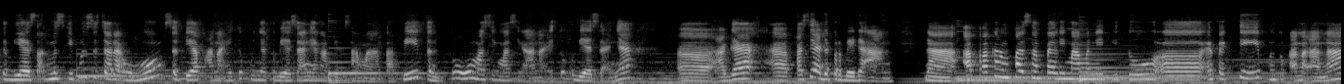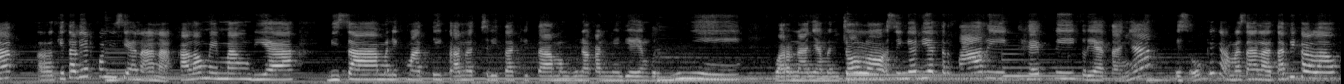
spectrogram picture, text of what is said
kebiasaan meskipun secara umum setiap anak itu punya kebiasaan yang hampir sama, tapi tentu masing-masing anak itu kebiasaannya agak pasti ada perbedaan. Nah, apakah 4 sampai 5 menit itu efektif untuk anak-anak? Kita lihat kondisi anak-anak. Kalau memang dia bisa menikmati karena cerita kita menggunakan media yang berbunyi, warnanya mencolok sehingga dia tertarik, happy, kelihatannya is oke okay, nggak masalah. Tapi kalau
